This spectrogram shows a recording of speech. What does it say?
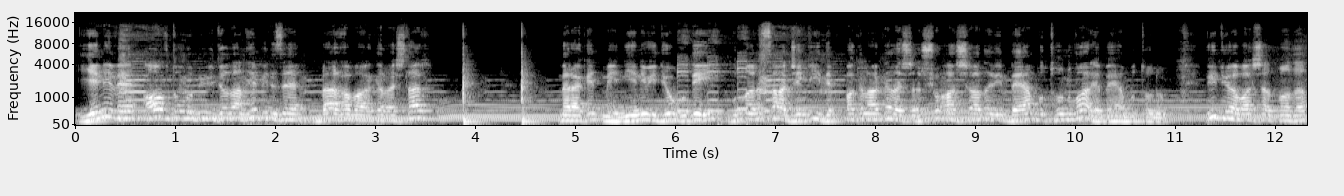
Yeni ve av dolu bir videodan hepinize merhaba arkadaşlar. Merak etmeyin yeni video bu değil. Bunları sadece giydim. Bakın arkadaşlar şu aşağıda bir beğen butonu var ya beğen butonu. Videoya başlatmadan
